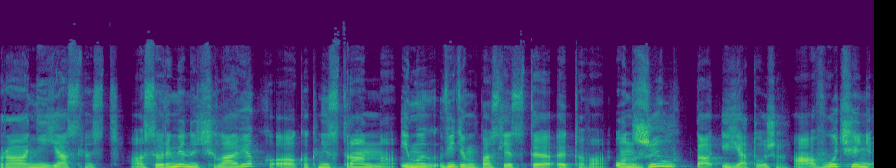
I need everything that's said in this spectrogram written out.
про неясность. А современный человек, а, как ни странно, и мы видим последствия этого, он жил да, и я тоже, а в очень,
